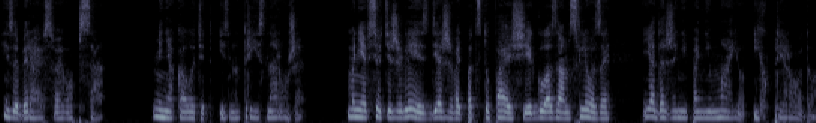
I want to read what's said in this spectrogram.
и забираю своего пса. Меня колотит изнутри и снаружи. Мне все тяжелее сдерживать подступающие к глазам слезы. Я даже не понимаю их природу.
